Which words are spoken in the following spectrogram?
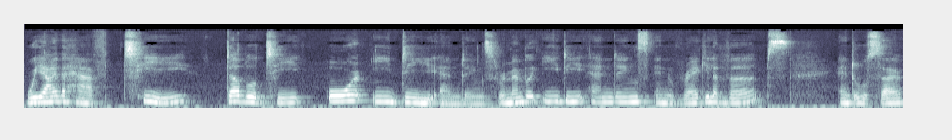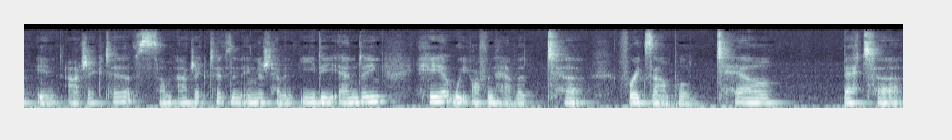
we either have T, double T, or ED endings. Remember ED endings in regular verbs? And also in adjectives. Some adjectives in English have an ed ending. Here we often have a t. For example, tell, better,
